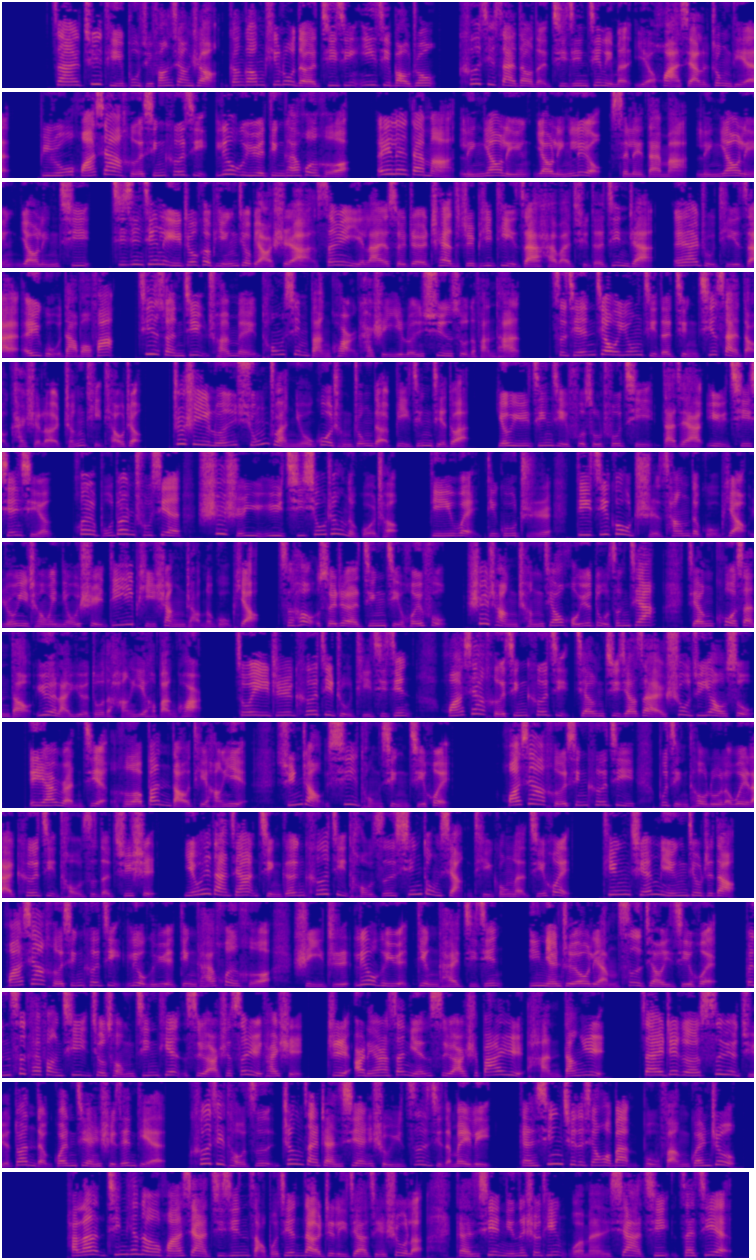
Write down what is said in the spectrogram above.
在具体布局方向上，刚刚披露的基金一季报中，科技赛道的基金经理们也画下了重点，比如华夏核心科技六个月定开混合。A 类代码零幺零幺零六，C 类代码零幺零幺零七。基金经理周克平就表示啊，三月以来，随着 Chat GPT 在海外取得进展，AI 主题在 A 股大爆发，计算机、传媒、通信板块开始一轮迅速的反弹。此前较为拥挤的景气赛道开始了整体调整，这是一轮熊转牛过程中的必经阶段。由于经济复苏初期，大家预期先行。会不断出现事实与预期修正的过程。低位、低估值、低机构持仓的股票，容易成为牛市第一批上涨的股票。此后，随着经济恢复，市场成交活跃度增加，将扩散到越来越多的行业和板块。作为一支科技主题基金，华夏核心科技将聚焦在数据要素、AI 软件和半导体行业，寻找系统性机会。华夏核心科技不仅透露了未来科技投资的趋势。也为大家紧跟科技投资新动向提供了机会。听全名就知道，华夏核心科技六个月定开混合是一支六个月定开基金，一年只有两次交易机会。本次开放期就从今天四月二十四日开始，至二零二三年四月二十八日含当日。在这个四月决断的关键时间点，科技投资正在展现属于自己的魅力。感兴趣的小伙伴不妨关注。好了，今天的华夏基金早播间到这里就要结束了，感谢您的收听，我们下期再见。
